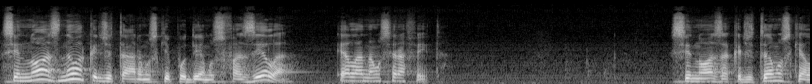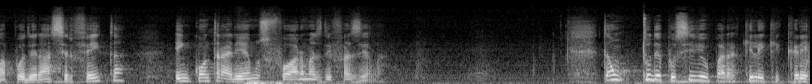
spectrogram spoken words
Se nós não acreditarmos que podemos fazê-la, ela não será feita. Se nós acreditamos que ela poderá ser feita, encontraremos formas de fazê-la. Então, tudo é possível para aquele que crê.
